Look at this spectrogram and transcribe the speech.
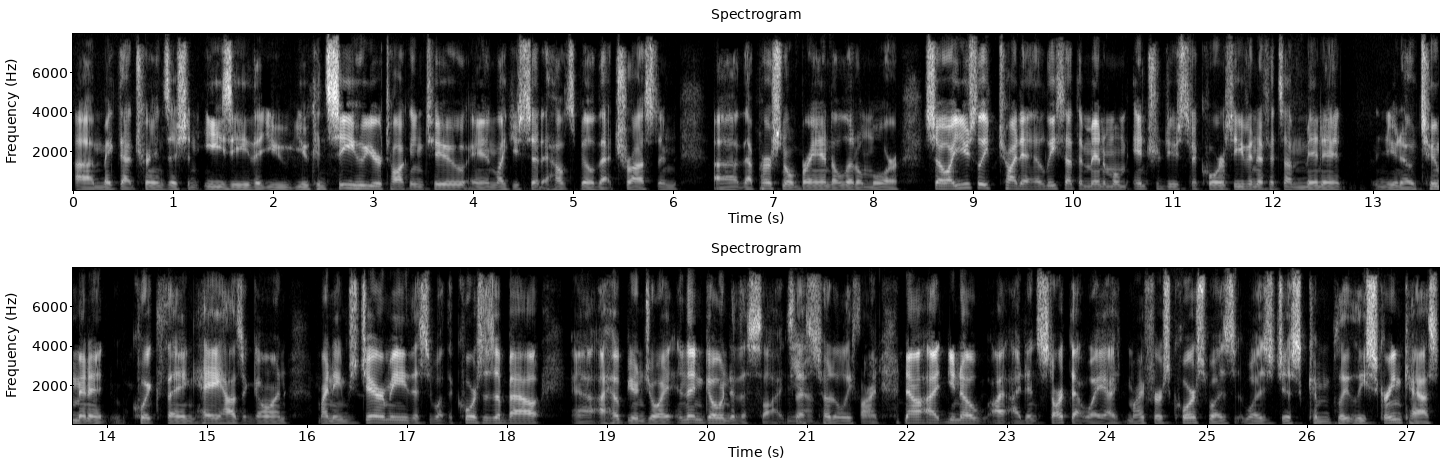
uh, make that transition easy. That you you can see who you're talking to, and like you said, it helps build that trust and uh, that personal brand a little more. So I usually try to at least at the minimum introduce the course, even if it's a minute, you know, two minute quick thing. Hey, how's it going? My name's Jeremy. This is what the course is about. Uh, I hope you enjoy it. And then go into the slides. Yeah. That's totally fine. Now, I, you know, I, I didn't start that way. I, my first course was was just completely screencast.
